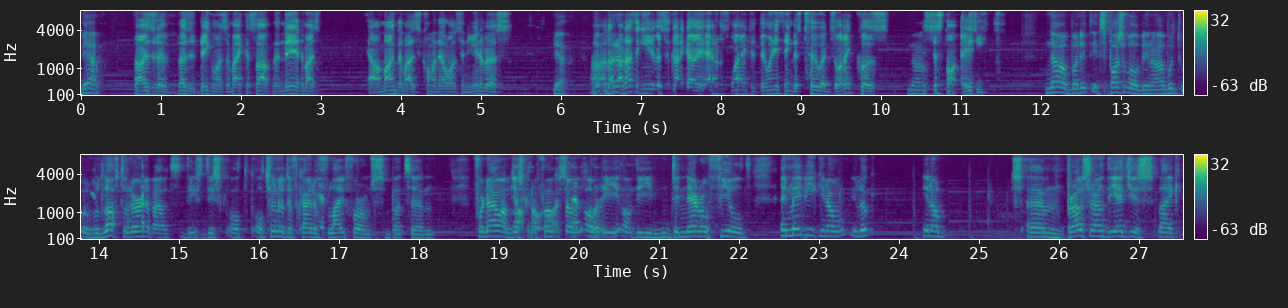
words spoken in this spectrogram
yeah, those are the those are the big ones that make us up, and they're the most uh, among the most common elements in the universe. yeah. Uh, But- I, don't, I- don't think the universe is going to go out of its way to do anything that's too exotic because No, it's just not easy. no, but it, it's possible. You know, I would I would love to learn about these these alternative kind of life forms, but um, for now, I'm just Oh, going to oh, focus on, on absolutely. the on the the narrow field, and maybe you know, look, you know, um, browse around the edges, like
